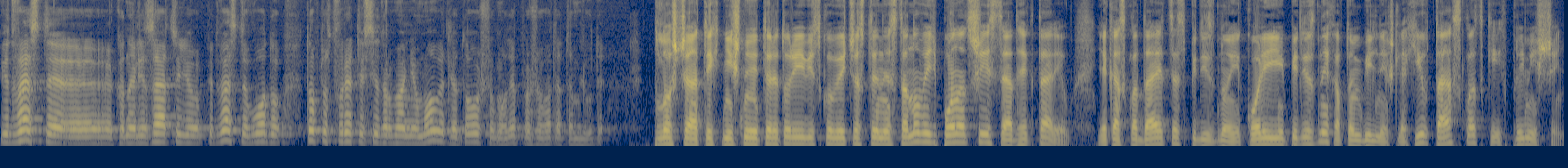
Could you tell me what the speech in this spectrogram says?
відвести е, каналізацію, підвести воду, тобто створити всі нормальні умови для того, щоб могли проживати там люди. Площа технічної території військової частини становить понад 60 гектарів, яка складається з під'їзної колії, під'їзних автомобільних шляхів та складських приміщень.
